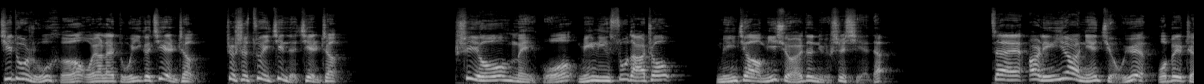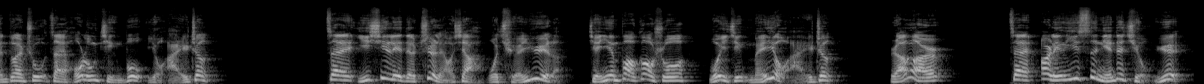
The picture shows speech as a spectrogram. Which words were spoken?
基督如何？我要来读一个见证，这是最近的见证，是由美国明尼苏达州名叫米雪儿的女士写的。在二零一二年九月，我被诊断出在喉咙颈部有癌症，在一系列的治疗下，我痊愈了。检验报告说我已经没有癌症。然而，在二零一四年的九月，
